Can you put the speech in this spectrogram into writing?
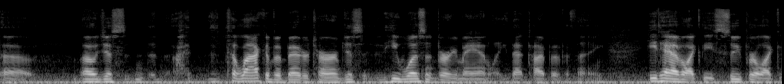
uh, oh, just to lack of a better term, just he wasn't very manly, that type of a thing. He'd have like these super, like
